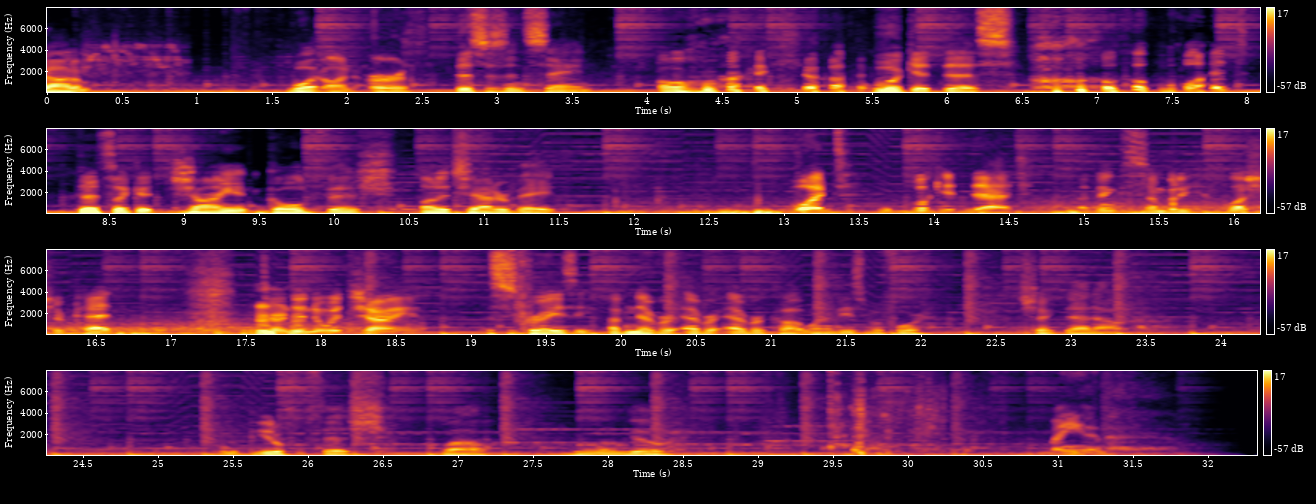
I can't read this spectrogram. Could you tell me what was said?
Got him. What on earth? This is insane. Oh my God. Look at this. what? That's like a giant goldfish on a chatterbait. What? Look at that. I think somebody flushed their pet, turned into a giant. This is crazy. I've never, ever, ever caught one of these before. Check that out. What a beautiful fish. Wow. I'm gonna let him go. Man.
